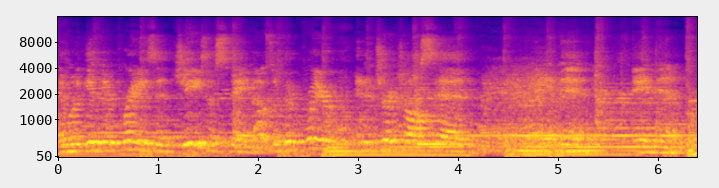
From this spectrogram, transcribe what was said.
And we'll give you praise in Jesus' name. That was a good prayer. And the church all said, Amen. Amen.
